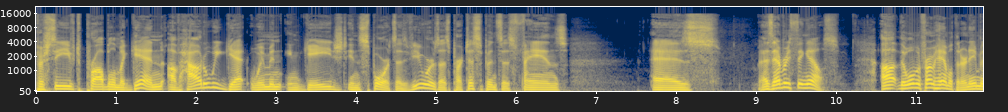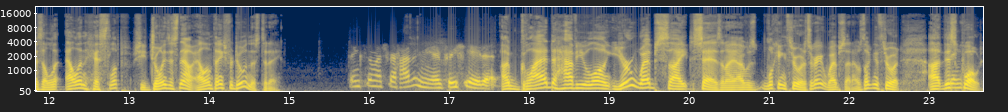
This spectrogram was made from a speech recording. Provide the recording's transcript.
perceived problem again of how do we get women engaged in sports as viewers, as participants, as fans, as as everything else. Uh, the woman from Hamilton, her name is Ellen Hyslop. She joins us now. Ellen, thanks for doing this today. Thanks so much for having me. I appreciate it. I'm glad to have you along. Your website says, and I, I was looking through it. It's a great website. I was looking through it. Uh, this quote:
